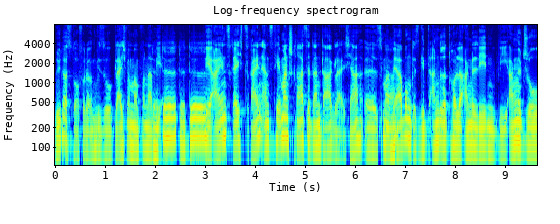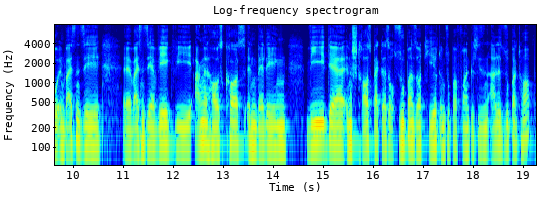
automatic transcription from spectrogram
Rüdersdorf oder irgendwie so, gleich wenn man von der Dö, dö, dö, dö. B1 rechts rein, Ernst-Thälmann-Straße, dann da gleich, ja. Äh, ist mal Ja. Werbung. Es gibt andere tolle Angelläden wie Angel Joe in Weißensee, äh, Weißenseer Weg, wie Angelhaus Koss in Wedding, wie der in Strausberg, der ist auch super sortiert und super freundlich. Die sind alle super top.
